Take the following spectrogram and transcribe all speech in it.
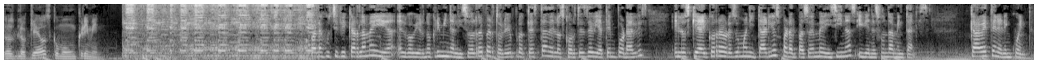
Los bloqueos como un crimen. Para justificar la medida, el gobierno criminalizó el repertorio de protesta de los cortes de vía temporales en los que hay corredores humanitarios para el paso de medicinas y bienes fundamentales, Cabe tener en cuenta,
